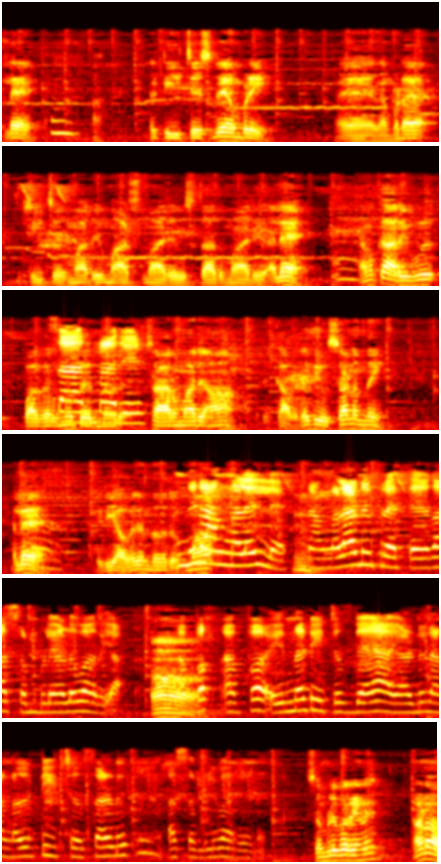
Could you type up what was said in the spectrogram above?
അല്ലേ? ടീച്ചേഴ്സ് ഡേ ആകുമ്പോഴേ നമ്മുടെ ടീച്ചർമാര് മാഷ്മാര് ഉസ്താദുമാര് അല്ലേ? നമുക്ക് അറിവ് പകർന്നു തരുന്നവര് സാറുമാര്. ആ അവരൊക്കെ അവരെ ദിവസമാണെന്നേ അല്ലേ? എടി അവരെന്താ ഞങ്ങളില്ലേ? ഞങ്ങളാണ് പ്രത്യേക അസംബ്ലികൾ പറയാ. ആ. അപ്പൊ അപ്പൊ ഇന്ന് ടീച്ചേഴ്സ് ഡേ ആയതുകൊണ്ട് ഞങ്ങൾ അസംബ്ലി പറയണത് അസംബ്ലി പറയണ്? ആണോ?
